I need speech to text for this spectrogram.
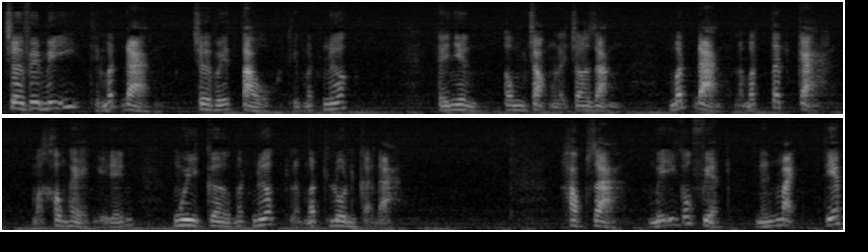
chơi với Mỹ thì mất đảng, chơi với Tàu thì mất nước. Thế nhưng ông Trọng lại cho rằng mất đảng là mất tất cả mà không hề nghĩ đến nguy cơ mất nước là mất luôn cả đảng. Học giả Mỹ gốc Việt nhấn mạnh tiếp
